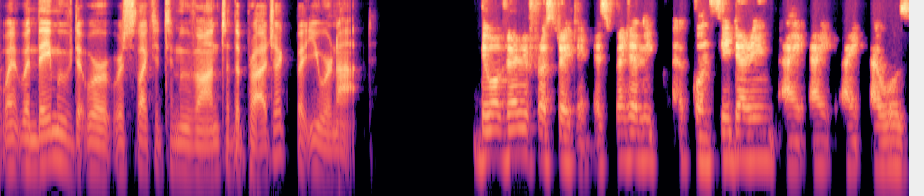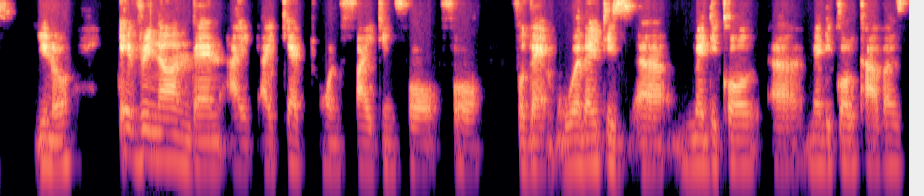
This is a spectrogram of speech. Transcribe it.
when, when they moved, were, were selected to move on to the project, but you were not? they were very frustrated, especially uh, considering I, I, I, I, was, you know, every now and then I, I kept on fighting for, for, for them, whether it is uh, medical, uh, medical covers.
